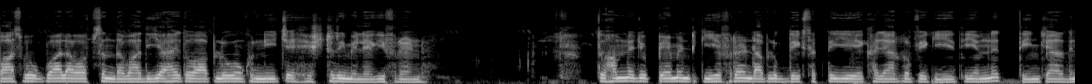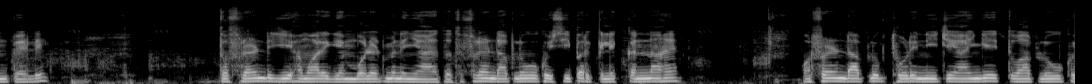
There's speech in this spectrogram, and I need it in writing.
पासबुक वाला ऑप्शन दबा दिया है तो आप लोगों को नीचे हिस्ट्री मिलेगी फ्रेंड तो हमने जो पेमेंट की है फ्रेंड आप लोग देख सकते हैं, ये एक हज़ार रुपये की थी हमने तीन चार दिन पहले। तो फ्रेंड ये हमारे गेम वॉलेट में नहीं आया था तो फ्रेंड आप लोगों को इसी पर क्लिक करना है। और फ्रेंड आप लोग थोड़े नीचे आएँगे तो आप लोगों को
